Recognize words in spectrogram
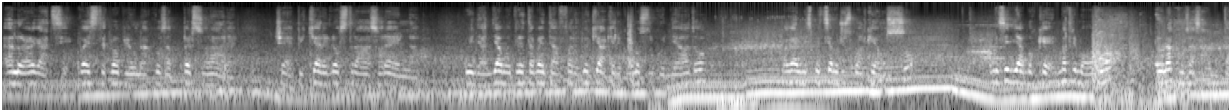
Allora ragazzi, questa è proprio una cosa personale, cioè picchiare nostra sorella. Quindi andiamo direttamente a fare due chiacchiere con il nostro cognato, magari gli spezziamo giusto qualche osso e gli insegniamo che il matrimonio è una cosa santa.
